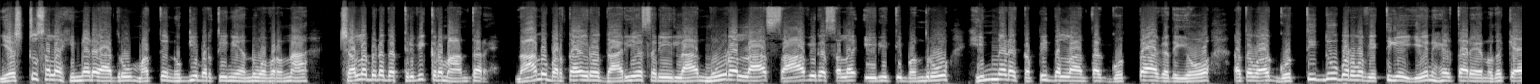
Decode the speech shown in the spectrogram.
ಎಷ್ಟು ಸಲ ಹಿನ್ನಡೆ ಆದ್ರೂ ಮತ್ತೆ ನುಗ್ಗಿ ಬರ್ತೀನಿ ಅನ್ನುವವರನ್ನ ಛಲ ಬಿಡದ ತ್ರಿವಿಕ್ರಮ ಅಂತಾರೆ. ನಾನು ಬರ್ತಾ ಇರೋ ದಾರಿಯೇ ಸರಿ ಇಲ್ಲ. ನೂರಲ್ಲ ಸಾವಿರ ಸಲ ಈ ರೀತಿ ಬಂದ್ರು ಹಿನ್ನಡೆ ತಪ್ಪಿದ್ದಲ್ಲ ಅಂತ ಗೊತ್ತಾಗದೆಯೋ ಅಥವಾ ಗೊತ್ತಿದ್ದೂ ಬರುವ ವ್ಯಕ್ತಿಗೆ ಏನ್ ಹೇಳ್ತಾರೆ ಅನ್ನೋದಕ್ಕೆ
